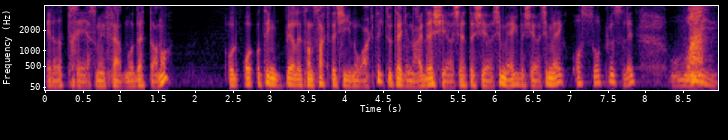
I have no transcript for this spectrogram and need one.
er det et tre som er i ferd med å dette nå? Og, og, og ting blir litt sånn sakte kinoaktig. Du tenker nei, det skjer ikke, det skjer ikke meg, det skjer ikke meg. Og så plutselig wham!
